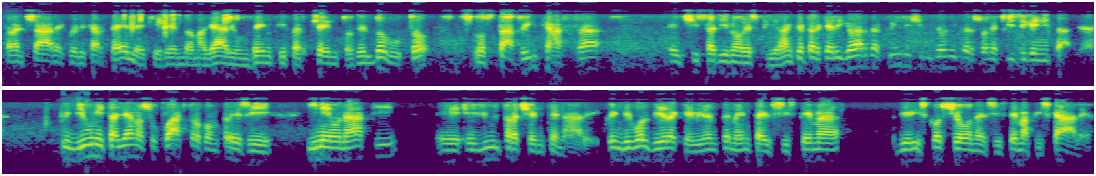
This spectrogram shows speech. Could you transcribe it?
stralciare quelle cartelle chiedendo magari un 20% del dovuto, lo Stato incassa e il cittadino respira, anche perché riguarda 15 milioni di persone fisiche in Italia, eh. quindi un italiano su quattro compresi i neonati e, e gli ultracentenari, quindi vuol dire che evidentemente è il sistema di riscossione, il sistema fiscale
